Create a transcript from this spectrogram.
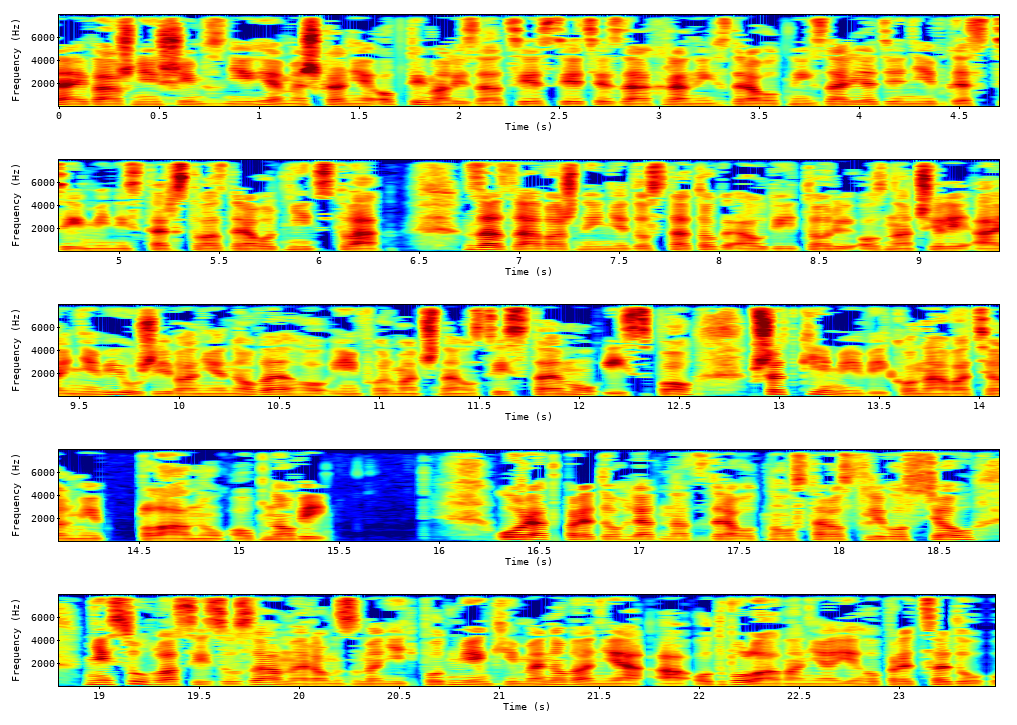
Najvážnejším z nich je meškanie optimalizácie siete záchranných zdravotných zariadení v gestii Ministerstva zdravotníctva. Za závažný nedostatok auditory označili aj nevyužívanie nového informačného systému ISPO všetkými vykonávateľmi plánu obnovy. Úrad pre dohľad nad zdravotnou starostlivosťou nesúhlasí so zámerom zmeniť podmienky menovania a odvolávania jeho predsedu.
